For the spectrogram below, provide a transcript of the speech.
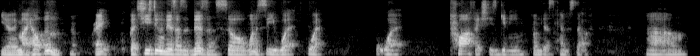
you know, it might help them, right? But she's doing this as a business, so want to see what what what profit she's getting from this kind of stuff. Um,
